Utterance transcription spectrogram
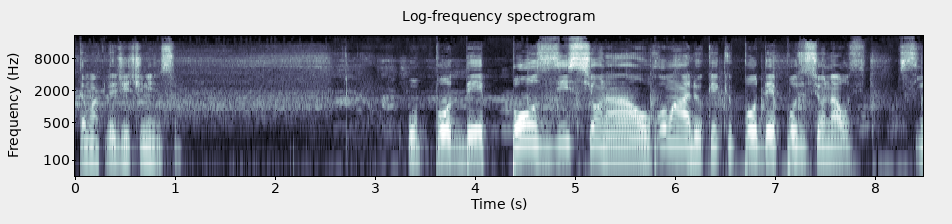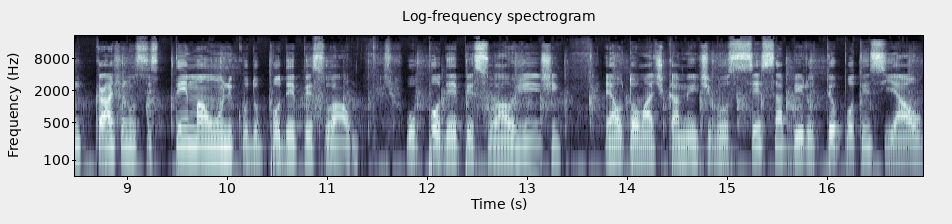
Então acredite nisso. O poder posicional. Romário, o que, que o poder posicional se encaixa no sistema único do poder pessoal? O poder pessoal, gente, é automaticamente você saber o teu potencial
